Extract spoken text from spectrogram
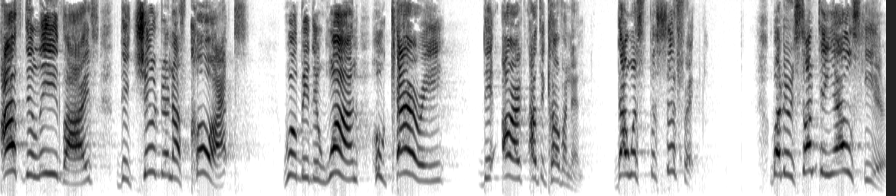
of the Levites, the children of Kohath, will be the one who carry the Ark of the Covenant. That was specific. But there's something else here.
